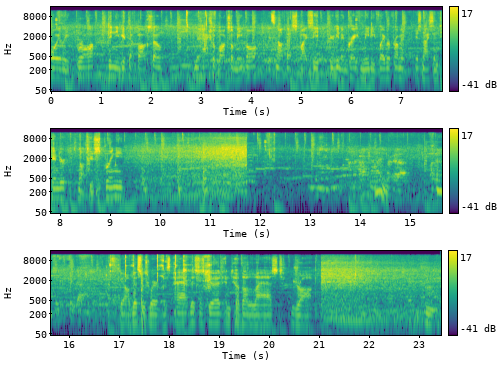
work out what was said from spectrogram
oily broth. Then you get that bakso. the actual bakso meatball, it's not that spicy. You're getting a great meaty flavor from it. It's nice and tender, not too springy. Mm. Y'all, this was where it was at. This is good until the last drop. Hmm.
